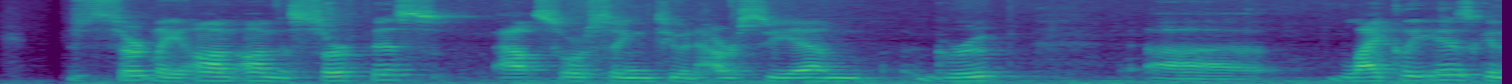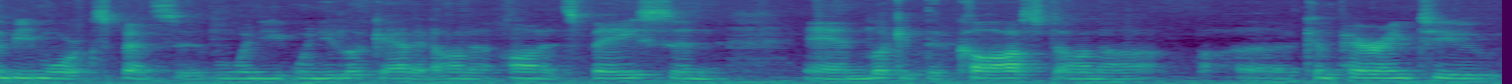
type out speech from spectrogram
certainly on, on the surface, outsourcing to an RCM group uh, likely is going to be more expensive when you when you look at it on a, on its base and and look at the cost on a, uh, comparing to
